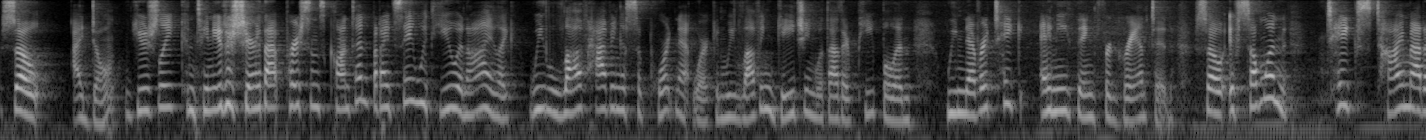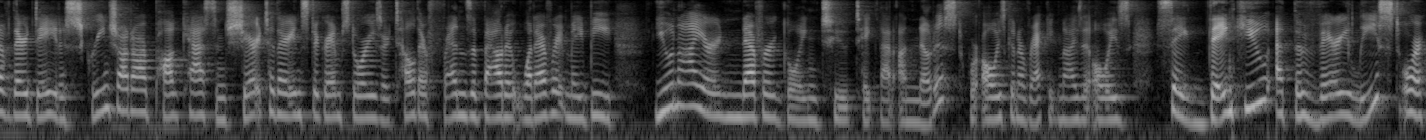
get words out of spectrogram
So I don't usually continue to share that person's content, but I'd say with you and I, like, we love having a support network and we love engaging with other people and we never take anything for granted. So if someone takes time out of their day to screenshot our podcast and share it to their Instagram stories or tell their friends about it, whatever it may be, you and I are never going to take that unnoticed. We're always going to recognize it, always say thank you at the very least. Or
